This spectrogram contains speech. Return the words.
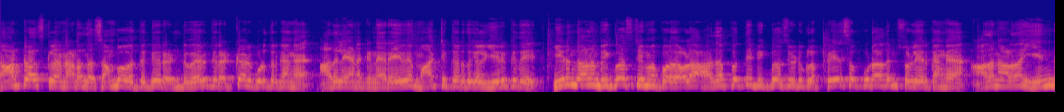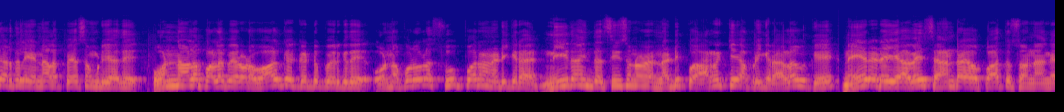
கார்டாஸ்க்ல நடந்த சம்பவத்துக்கு ரெண்டு பேருக்கு ரெட் கார்டு கொடுத்துருக்காங்க. அதுல எனக்கு நிறையவே மாற்று கருத்துகள் இருக்குது. இருந்தாலும் பிக் பாஸ் டீமை பொறுத்தவரை அதை பத்தி பிக் பாஸ் வீட்டுக்குள்ள பேசக்கூடாதுன்னு சொல்லியிருக்காங்க. அதனால தான் எந்த இடத்துல என்னால பேச முடியாது. உன்னால பல பேரோட வாழ்க்கை கெட்டு போயிருக்குது. உன்னை பொறுத்தவரை சூப்பரா நடிக்கிற நீ தான் இந்த சீசனோட நடிப்பு அரைக்கி அப்படிங்கிற அளவுக்கு நேரடியாவே சாண்ட்ராவை பார்த்து சொன்னாங்க.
